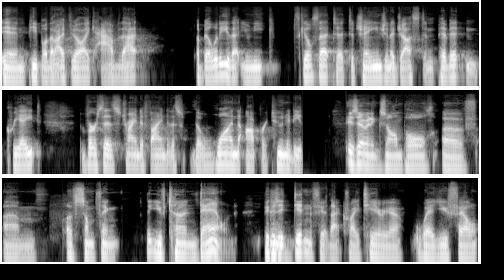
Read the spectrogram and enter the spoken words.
in people that I feel like have that ability, that unique skill set to to change and adjust and pivot and create, versus trying to find this the one opportunity. Is there an example of um, of something that you've turned down because Mm. it didn't fit that criteria where you felt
